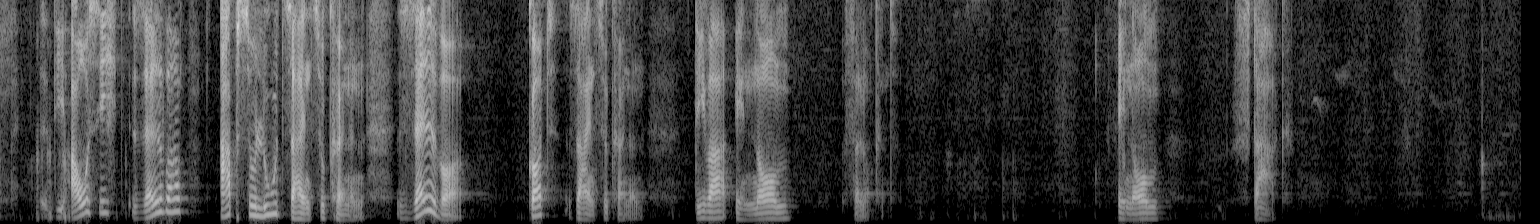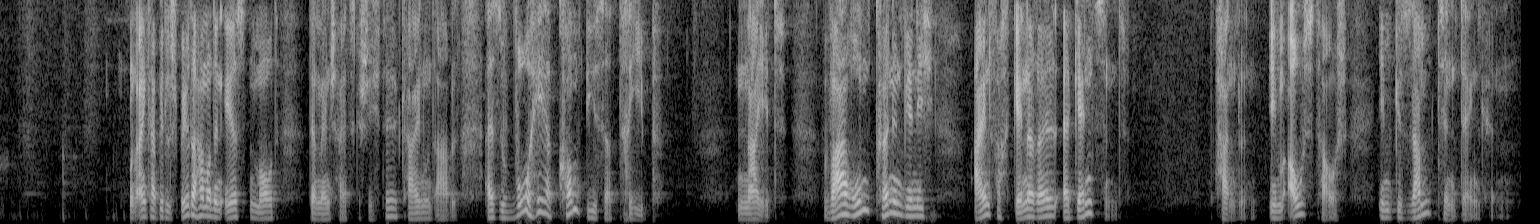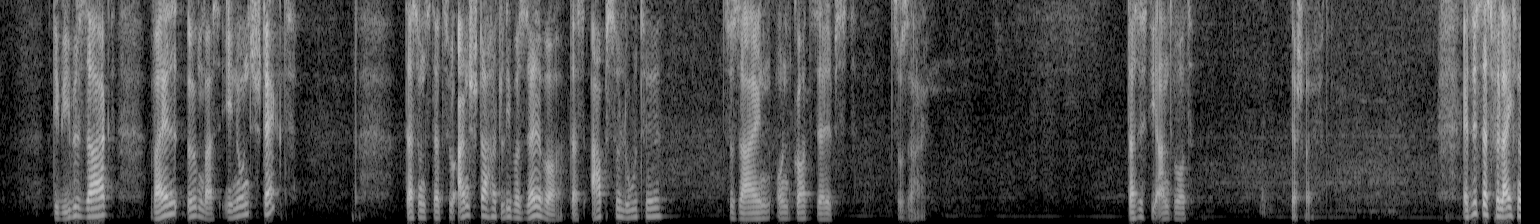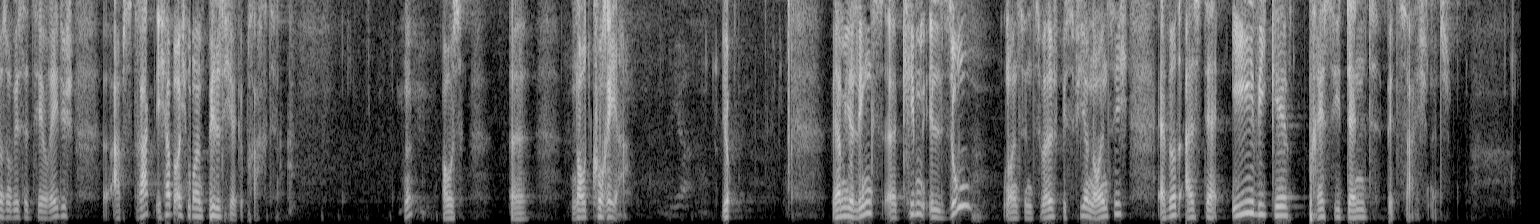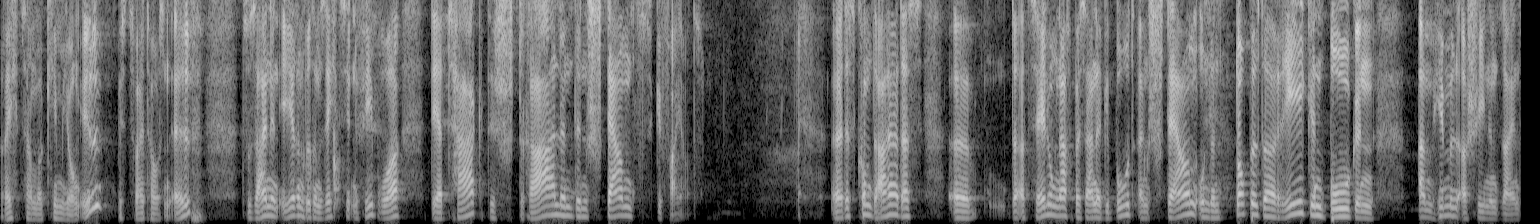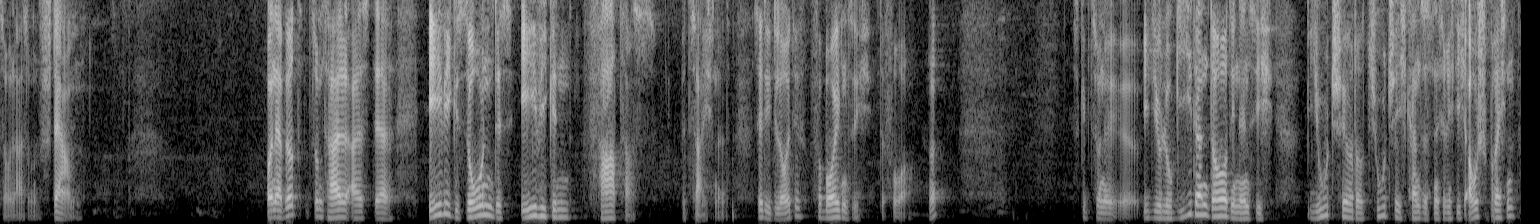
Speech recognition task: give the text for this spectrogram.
die Aussicht, selber absolut sein zu können, selber Gott sein zu können, die war enorm verlockend. Enorm stark. Und ein Kapitel später haben wir den ersten Mord der Menschheitsgeschichte, Kain und Abel. Also woher kommt dieser Trieb? Neid. Warum können wir nicht einfach generell ergänzend handeln, im Austausch, im gesamten Denken? Die Bibel sagt, weil irgendwas in uns steckt, das uns dazu anstachelt, lieber selber das Absolute zu sein und Gott selbst zu sein. Das ist die Antwort der Schrift. Jetzt ist das vielleicht nur so ein bisschen theoretisch äh, abstrakt. Ich habe euch mal ein Bild hier gebracht. Ne? Aus äh, Nordkorea. Jo. Wir haben hier links äh, Kim Il-sung, 1912 bis 94. Er wird als der ewige Präsident bezeichnet. Rechts haben wir Kim Jong-il bis 2011. Zu seinen Ehren wird am 16. Februar der Tag des strahlenden Sterns gefeiert. Äh, das kommt daher, dass äh, der Erzählung nach bei seiner Geburt ein Stern und ein doppelter Regenbogen am Himmel erschienen sein soll, also ein Stern. Und er wird zum Teil als der ewige Sohn des ewigen Vaters bezeichnet. Seht ihr, die Leute verbeugen sich davor. Ne? Es gibt so eine äh, Ideologie dann dort, die nennt sich Juche oder Juche, ich kann es nicht richtig aussprechen.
